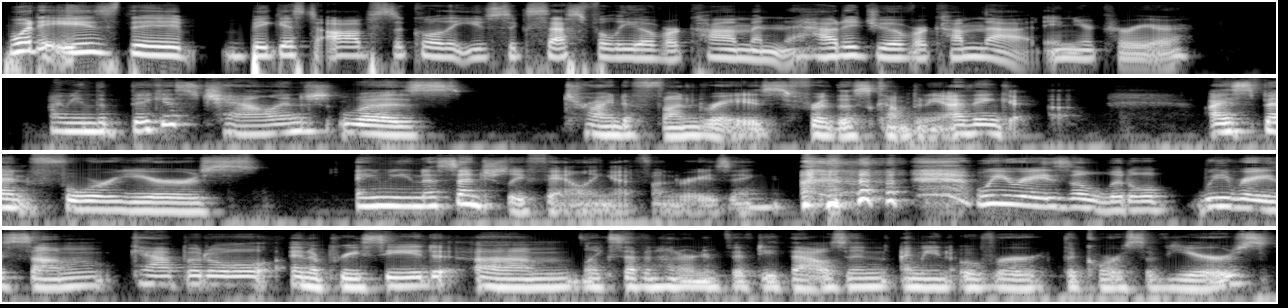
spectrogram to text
What is the biggest obstacle that you've successfully overcome, and how did you overcome that in your career? I mean, the biggest challenge was trying to fundraise for this company. I think I spent four years I mean, essentially failing at fundraising. we raised a little, we raised some capital in a pre seed, um, like 750,000. I mean, over the course of years.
